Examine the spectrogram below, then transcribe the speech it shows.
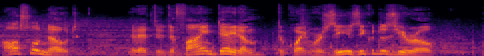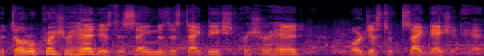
Also note that at the defined datum, the point where z is equal to 0, the total pressure head is the same as the stagnation pressure head or just a stagnation head.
